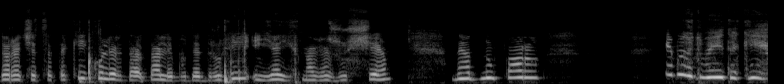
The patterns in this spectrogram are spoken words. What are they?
До речі, це такий колір, далі буде другий, і я їх нав'яжу ще не одну пару. І будуть мої такі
